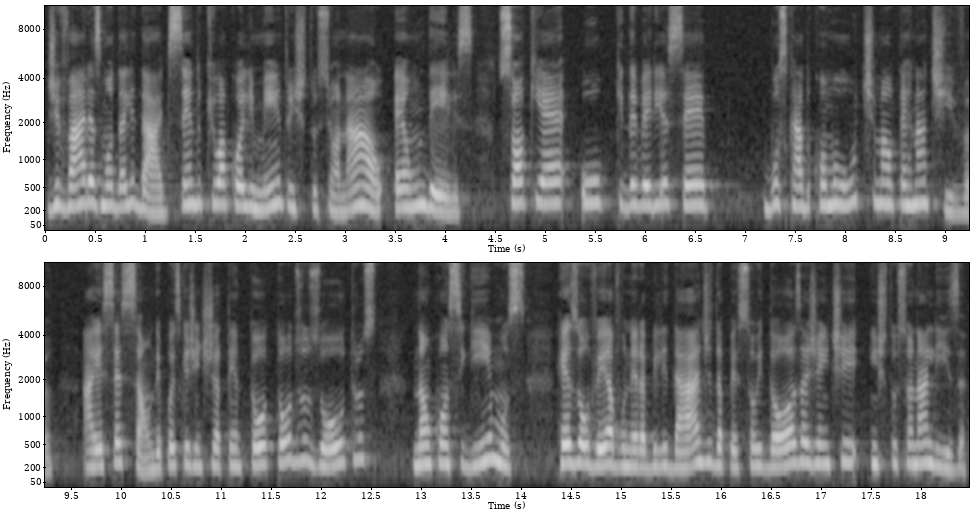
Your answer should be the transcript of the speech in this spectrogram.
de várias modalidades, sendo que o acolhimento institucional é um deles, só que é o que deveria ser buscado como última alternativa, a exceção. Depois que a gente já tentou todos os outros, não conseguimos resolver a vulnerabilidade da pessoa idosa, a gente institucionaliza.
